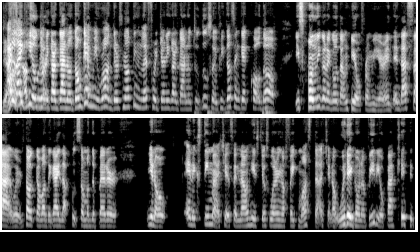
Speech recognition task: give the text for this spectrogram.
yeah. I like heel Johnny Gargano. Don't get me wrong. There's nothing left for Johnny Gargano to do. So if he doesn't get called up, it's only gonna go downhill from here. And and that's sad. We're talking about the guy that put some of the better, you know, NXT matches, and now he's just wearing a fake mustache and a wig on a video package.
